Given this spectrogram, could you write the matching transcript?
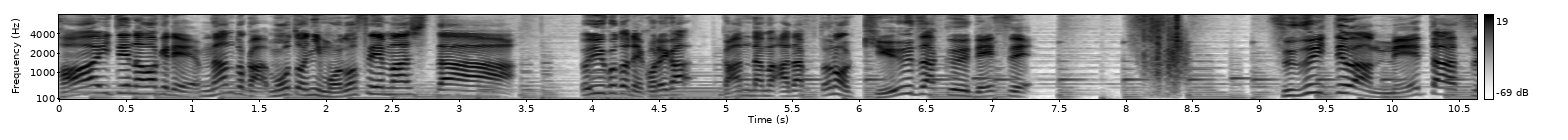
はいてなわけでなんとか元に戻せました。ということでこれがガンダムアダプトの旧作です。続いてはメタス。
